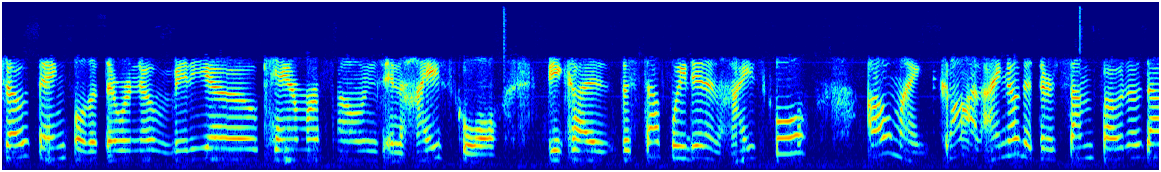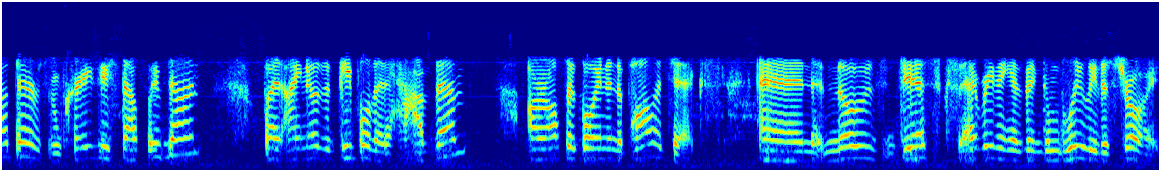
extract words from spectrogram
so thankful that there were no video camera phones in high school, because the stuff we did in high school, oh my God, I know that there's some photos out there of some crazy stuff we've done, but I know the people that have them are also going into politics. And those discs, everything has been completely destroyed.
